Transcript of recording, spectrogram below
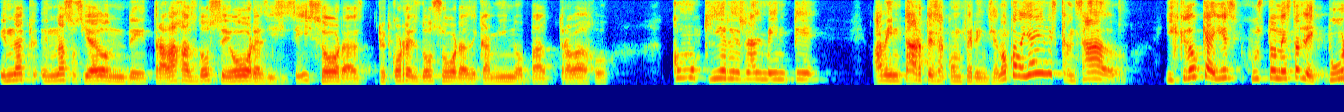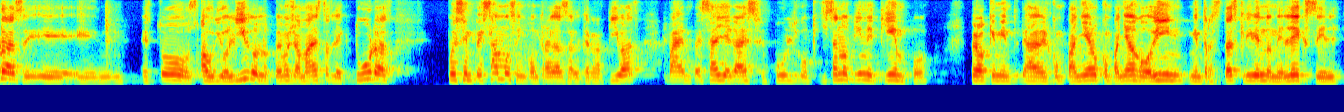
en una, en una, sociedad donde trabajas 12 horas, 16 horas, recorres dos horas de camino para tu trabajo, cómo quieres realmente aventarte esa conferencia? ¿No? Cuando ya vienes cansado. Y creo que ahí es justo en estas lecturas, eh, en estos audiolibros, lo podemos llamar estas lecturas, pues empezamos a encontrar las alternativas para empezar a llegar a ese público que quizá no tiene tiempo, pero que el compañero o compañera Godín, mientras está escribiendo en el Excel,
